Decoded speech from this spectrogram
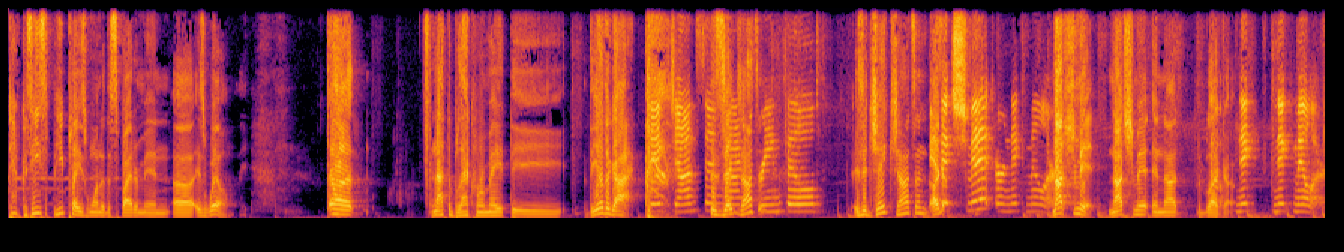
damn, because he's he plays one of the Spider Men uh, as well. Uh, not the black roommate, the the other guy. Jake Johnson. Is Jake Max Johnson? Greenfield. Is it Jake Johnson? Is it Schmidt or Nick Miller? Not Schmidt. Not Schmidt and not the black oh, guy. Nick Nick Miller.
